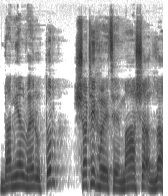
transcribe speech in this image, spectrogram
দানিয়াল ভাইয়ের উত্তর সঠিক হয়েছে মাশা আল্লাহ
